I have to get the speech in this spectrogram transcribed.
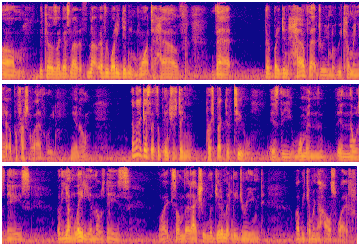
Um, because I guess not not everybody didn't want to have that. Everybody didn't have that dream of becoming a professional athlete, you know. And I guess that's an interesting perspective too. Is the woman in those days, or the young lady in those days, like some that actually legitimately dreamed of becoming a housewife,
